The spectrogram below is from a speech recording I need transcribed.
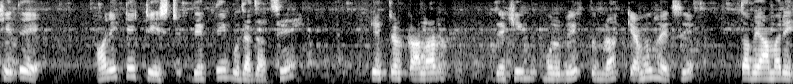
খেতে অনেকটাই টেস্ট দেখতেই বোঝা যাচ্ছে। কেকটার কালার দেখেই বলবে তোমরা কেমন হয়েছে। তবে আমার এই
